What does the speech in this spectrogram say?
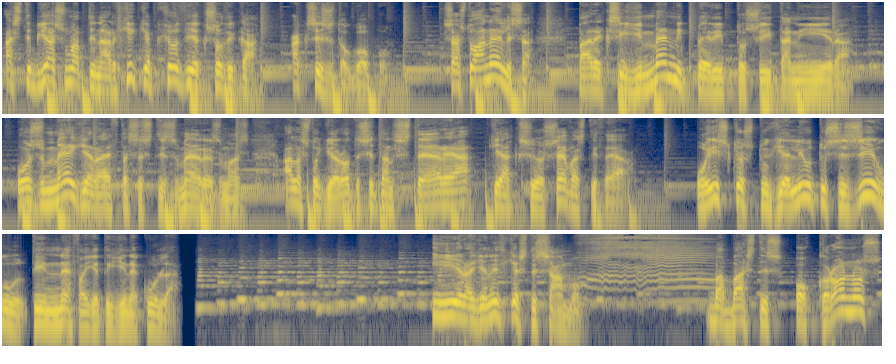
ας την πιάσουμε από την αρχή και πιο διεξοδικά. Αξίζει τον κόπο. Σας το ανέλησα. Παρεξηγημένη περίπτωση ήταν η Ήρα. Ως μέγερα έφτασε στις μέρες μας, αλλά στον καιρό της ήταν στέρεα και αξιοσέβαστη θεά. Ο ίσκιος του γελίου του συζύγου την έφαγε τη γυναικούλα. Η Ήρα γεννήθηκε στη Σάμο. Μπαμπάς της ο Κρόνος,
